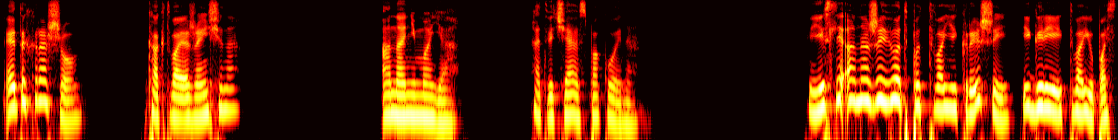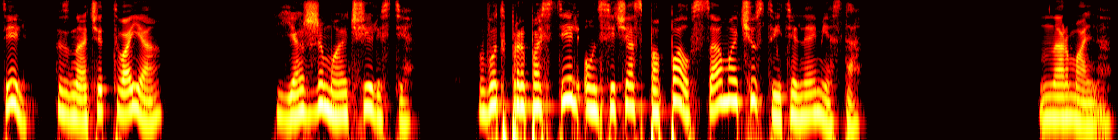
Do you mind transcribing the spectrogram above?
«Это хорошо. Как твоя женщина?» «Она не моя», — отвечаю спокойно. «Если она живет под твоей крышей и греет твою постель, значит, твоя». Я сжимаю челюсти. Вот про постель он сейчас попал в самое чувствительное место. «Нормально»,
